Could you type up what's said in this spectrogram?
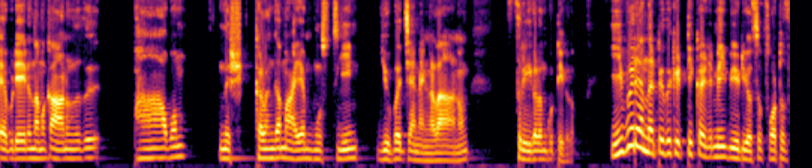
എവിടെയായാലും നമ്മൾ കാണുന്നത് പാവം നിഷ്കളങ്കമായ മുസ്ലിം യുവജനങ്ങളാണ് സ്ത്രീകളും കുട്ടികളും. ഇവരെന്നിട്ട് ഇത് കിട്ടിക്കഴിയുമ്പോൾ ഈ വീഡിയോസ് ഫോട്ടോസ്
